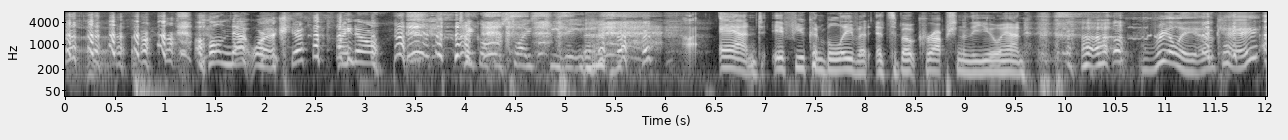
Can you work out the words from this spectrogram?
a whole network. I know. Take over Slice TV. And if you can believe it, it's about corruption in the UN. really? Okay.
